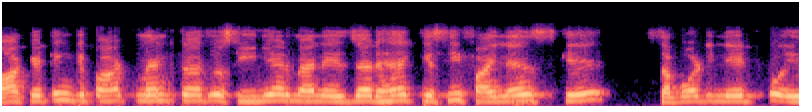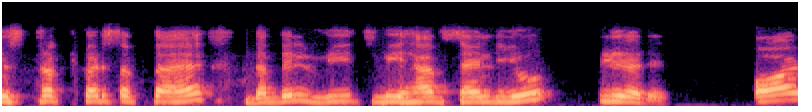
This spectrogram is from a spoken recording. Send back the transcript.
मार्केटिंग डिपार्टमेंट का जो सीनियर मैनेजर है किसी फाइनेंस के सबॉर्डिनेट को इंस्ट्रक्ट कर सकता है। The bill which we have send you clear it और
